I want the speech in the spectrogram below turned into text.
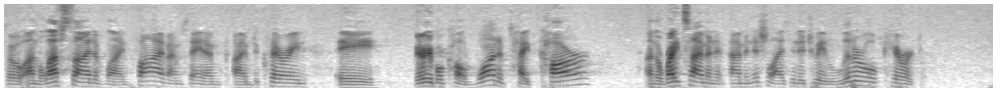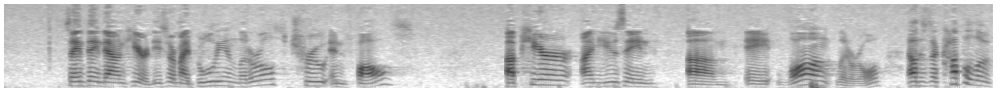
So on the left side of line five, I'm saying I'm, I'm declaring a variable called one of type char. On the right side, I'm, I'm initializing it to a literal character. Same thing down here. These are my Boolean literals, true and false. Up here, I'm using um, a long literal. Now, there's a couple of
